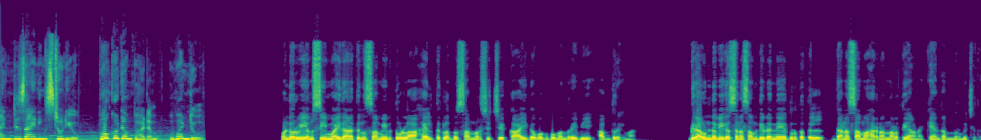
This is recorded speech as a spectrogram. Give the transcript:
and designing studio Pookkottumpadam Wandoor. Wandoor V M C മൈതാനത്തിന് സമീപത്തുള്ള ഹെൽത്ത് ക്ലബ്ബ് സന്ദർശിച്ച് കായിക വകുപ്പ് മന്ത്രി വി അബ്ദുറഹിമാൻ. ഗ്രൗണ്ട് വികസന സമിതിയുടെ നേതൃത്വത്തിൽ ധനസമാഹരണം നടത്തിയാണ് കേന്ദ്രം നിർമ്മിച്ചത്.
